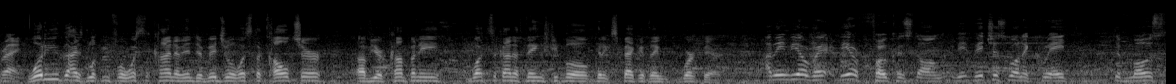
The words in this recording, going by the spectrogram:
right. what are you guys looking for? What's the kind of individual, what's the culture of your company? What's the kind of things people can expect if they work there? I mean, we are, we are focused on, we, we just want to create the most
